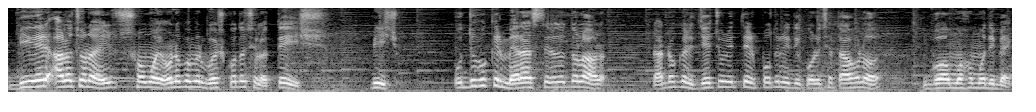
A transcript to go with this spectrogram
বিয়ের আলোচনায় সময় অনুপমের বয়স কত ছিল? তেইশ। বিশ, উদ্দীপকের মেরাজ সিরাজউদ্দৌলা নাটকের যে চরিত্রের প্রতিনিধি করেছে তা হলো গ. মোহাম্মদী ব্যাগ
